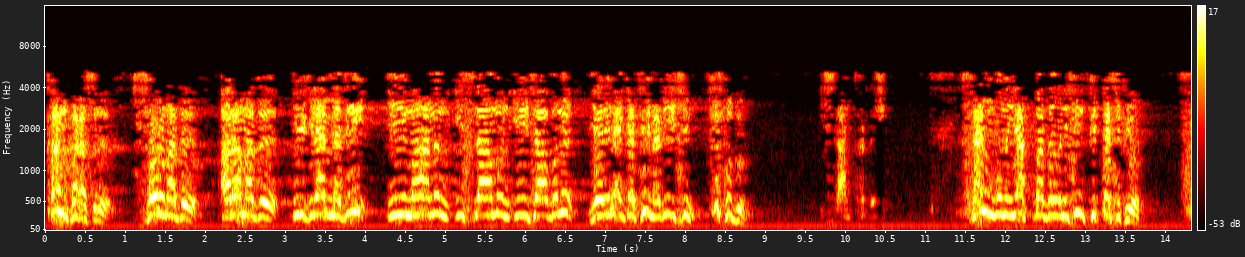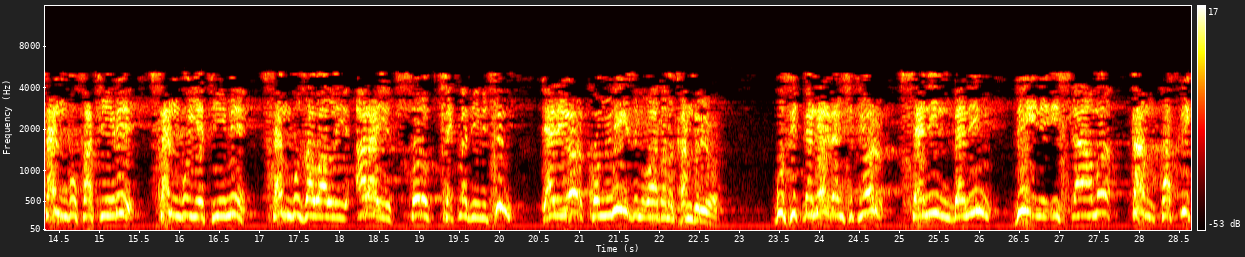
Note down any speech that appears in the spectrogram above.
Kan parasını sormadı, aramadı, ilgilenmedi, imanın, İslam'ın icabını yerine getirmediği için suçludur. İslam kardeşim. Sen bunu yapmadığın için fitne çıkıyor. Sen bu fakiri, sen bu yetimi, sen bu zavallıyı arayıp sorup çekmediğin için geliyor komünizm o adamı kandırıyor. Bu fitne nereden çıkıyor? Senin benim dini İslam'ı tam tatbik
